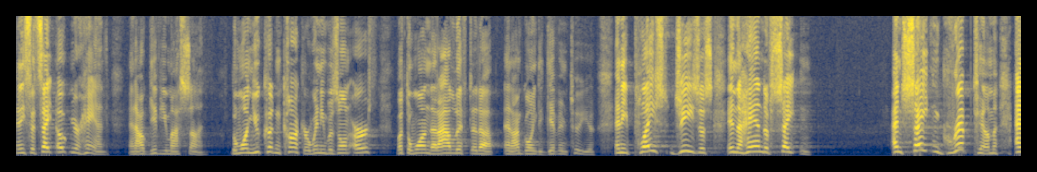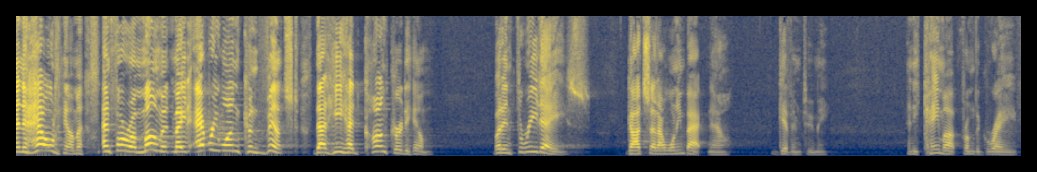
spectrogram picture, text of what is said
And he said, Satan, open your hand and I'll give you my son. The one you couldn't conquer when he was on earth, but the one that I lifted up and I'm going to give him to you. And he placed Jesus in the hand of Satan. And Satan gripped him and held him, and for a moment made everyone convinced that he had conquered him. But in three days, God said, I want him back now. Give him to me. And he came up from the grave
